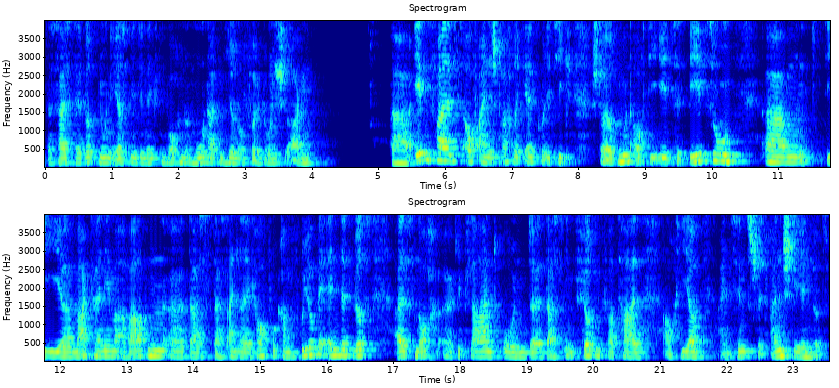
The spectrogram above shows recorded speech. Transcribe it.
Das heißt, der wird nun erst in den nächsten Wochen und Monaten hier noch voll durchschlagen. Äh, ebenfalls auf eine straffere Geldpolitik steuert nun auch die EZB zu. Ähm, die äh, Marktteilnehmer erwarten, äh, dass das Anleihekaufprogramm früher beendet wird als noch äh, geplant und dass im vierten Quartal auch hier ein Zinsschritt anstehen wird.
